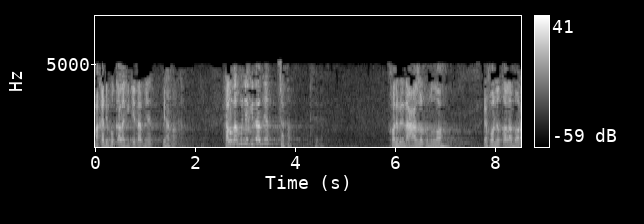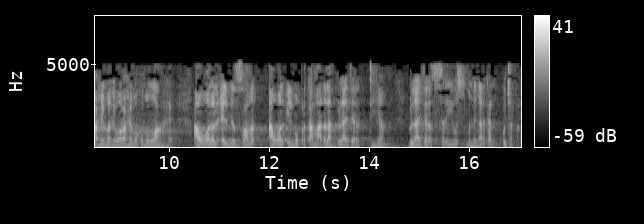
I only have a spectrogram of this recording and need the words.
Maka dibuka lagi kitabnya, dihafalkan. Kalau nggak punya kitabnya, catat. Khana bin a'azakumullah. Ikhwan talaba rahimani wa rahimakumullah. Awalul ilmi samad, awal ilmu pertama adalah belajar diam, belajar serius mendengarkan ucapan.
